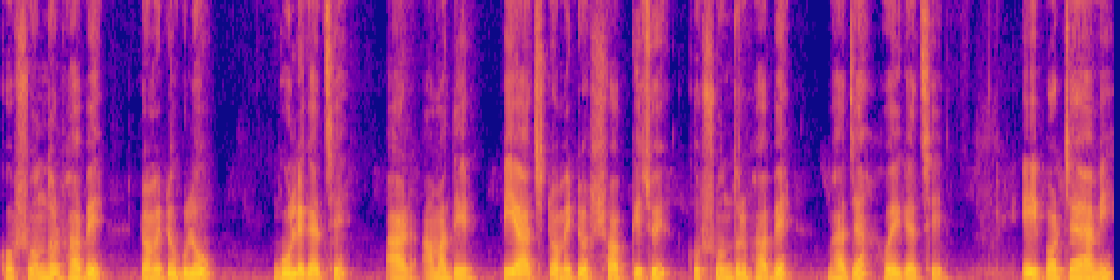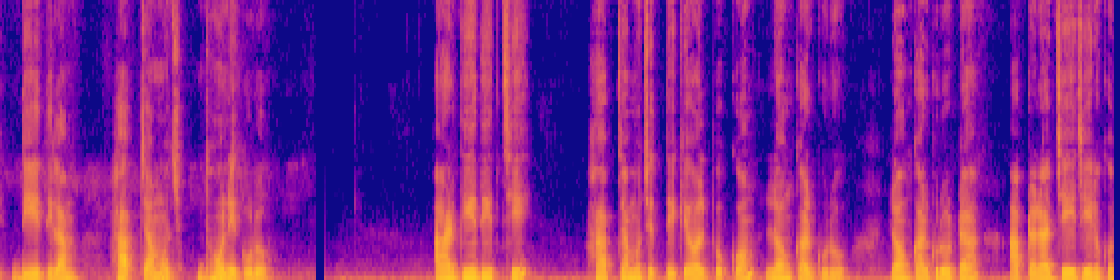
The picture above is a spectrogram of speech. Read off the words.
খুব সুন্দরভাবে টমেটোগুলোও গলে গেছে আর আমাদের পেঁয়াজ, টমেটো সব কিছুই খুব সুন্দরভাবে ভাজা হয়ে গেছে। এই পর্যায়ে আমি দিয়ে দিলাম হাফ চামচ ধনে গুঁড়ো। আর দিয়ে দিচ্ছি হাফ চামচের থেকে অল্প কম লঙ্কার গুঁড়ো। লঙ্কার গুঁড়োটা আপনারা যে যেরকম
